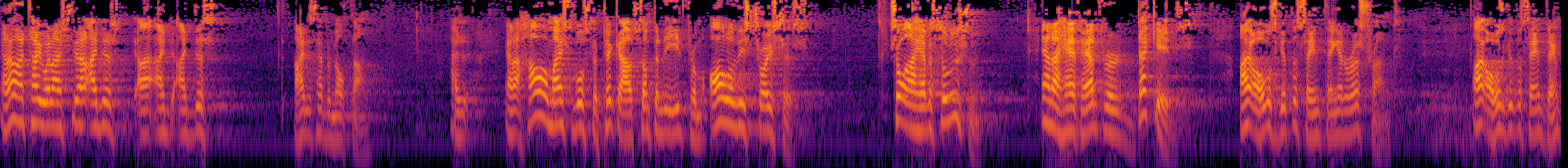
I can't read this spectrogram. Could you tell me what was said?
And I want to tell you when I see that, I just, I, I just, I just have a meltdown. I, and how am I supposed to pick out something to eat from all of these choices? So I have a solution. And I have had for decades. I always get the same thing at a restaurant. I always get the same thing.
